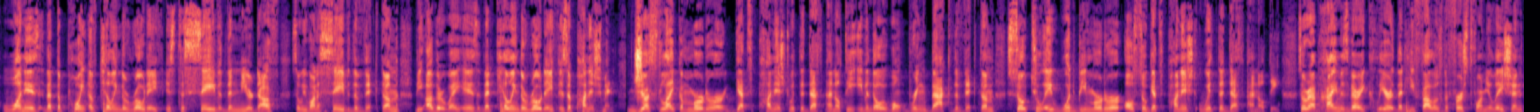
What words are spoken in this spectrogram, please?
One is that the point of killing the rodef is to save the nirdaf. So we want to save the victim. The other way is that killing the rodef is a punishment. Just like a murderer gets punished with the death death penalty, even though it won't bring back the victim, so too a would-be murderer also gets punished with the death penalty. So Rab Chaim is very clear that he follows the first formulation.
